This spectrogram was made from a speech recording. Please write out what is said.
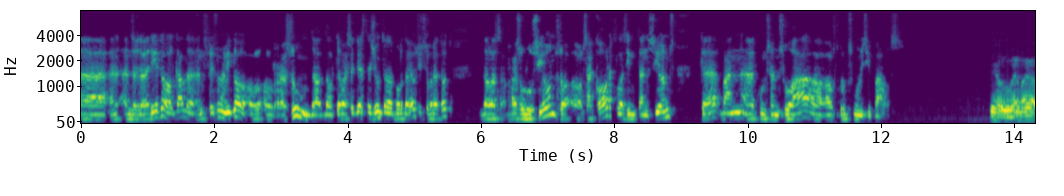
Eh, ens agradaria que l'alcalde ens fes una mica el, el resum de, del que va ser aquesta junta de portaveus i sobretot de les resolucions, els acords, les intencions que van eh, consensuar eh, els grups municipals. Sí, el govern va,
